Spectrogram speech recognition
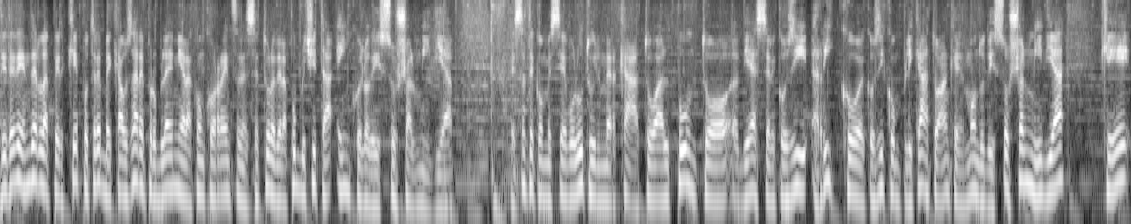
deve venderla perché potrebbe causare problemi alla concorrenza nel settore della pubblicità e in quello dei social media. Pensate come si è evoluto il mercato al punto di essere così ricco e così complicato anche nel mondo dei social media che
